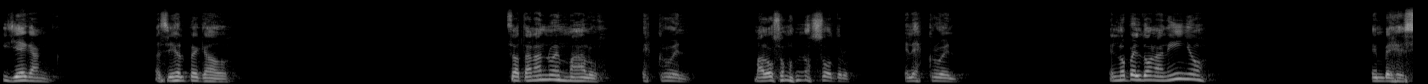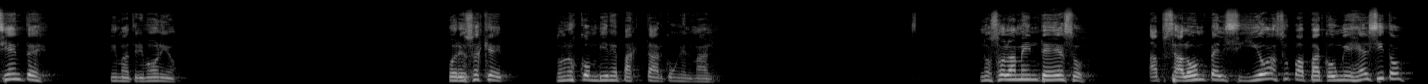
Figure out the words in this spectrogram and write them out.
y llegan. Así es el pecado. Satanás no es malo, es cruel. Malos somos nosotros. Él es cruel. Él no perdona a niños, envejecientes, ni matrimonio. Por eso es que no nos conviene pactar con el mal. No solamente eso, Absalón persiguió a su papá con un ejército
